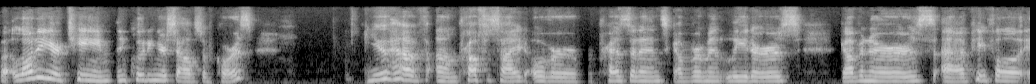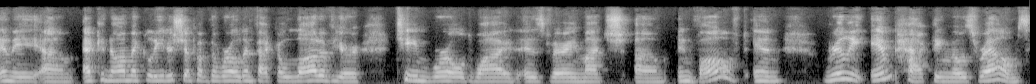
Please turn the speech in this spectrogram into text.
But a lot of your team, including yourselves, of course, you have um, prophesied over presidents, government leaders, governors, uh, people in the um, economic leadership of the world. In fact, a lot of your team worldwide is very much um, involved in really impacting those realms.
